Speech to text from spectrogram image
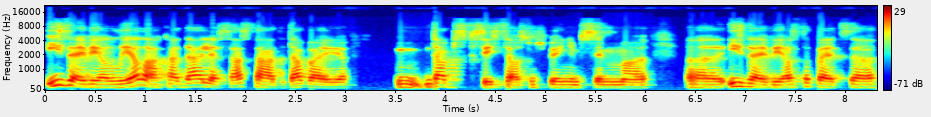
izēvielu lielākā daļa sastāda dabai dabiskas izcelsmes, pieņemsim, izēvielas. Tāpēc uh,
